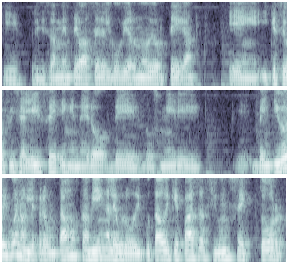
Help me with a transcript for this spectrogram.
que precisamente va a ser el gobierno de Ortega, eh, y que se oficialice en enero de 2022. Y bueno, le preguntamos también al eurodiputado, ¿y qué pasa si un sector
